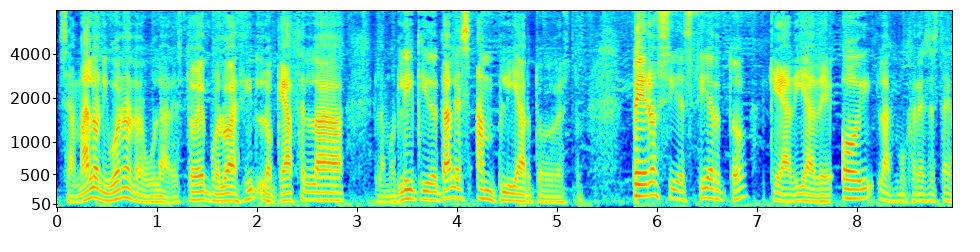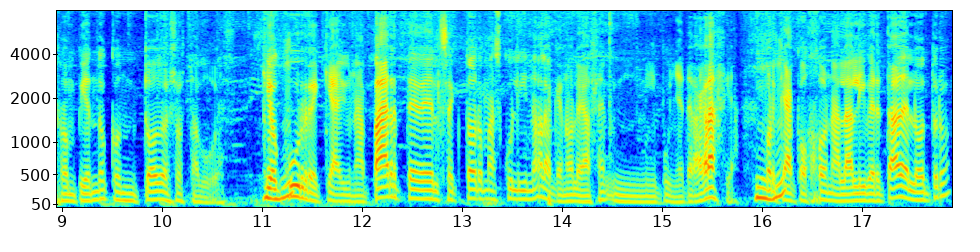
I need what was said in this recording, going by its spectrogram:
sea malo ni bueno ni regular. Esto es, vuelvo a decir, lo que hace la- el amor líquido y tal es ampliar todo esto. Pero sí es cierto que a día de hoy las mujeres estáis rompiendo con todos esos tabúes. ¿Qué ocurre? Que hay una parte del sector masculino a la que no le hacen ni puñetera gracia, porque acojona la libertad del otro,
